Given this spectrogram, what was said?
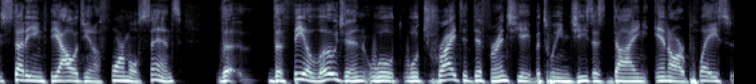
studying theology in a formal sense, the the theologian will will try to differentiate between Jesus dying in our place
